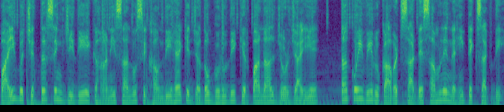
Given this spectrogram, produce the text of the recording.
ਭਾਈ ਬਚਿੱਤਰ ਸਿੰਘ ਜੀ ਦੀ ਇਹ ਕਹਾਣੀ ਸਾਨੂੰ ਸਿਖਾਉਂਦੀ ਹੈ ਕਿ ਜਦੋਂ ਗੁਰੂ ਦੀ ਕਿਰਪਾ ਨਾਲ ਜੁੜ ਜਾਈਏ, ਤਾਂ ਕੋਈ ਵੀ ਰੁਕਾਵਟ ਸਾਡੇ ਸਾਹਮਣੇ ਨਹੀਂ ਟਿਕ ਸਕਦੀ।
